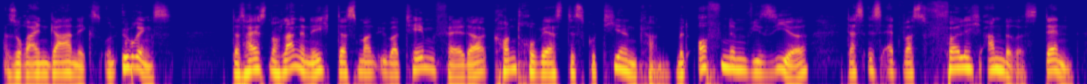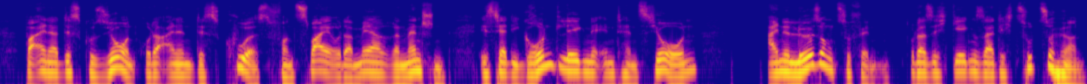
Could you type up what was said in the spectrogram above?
So rein gar nichts. Und übrigens, das heißt noch lange nicht, dass man über Themenfelder kontrovers diskutieren kann. Mit offenem Visier, das ist etwas völlig anderes. Denn bei einer Diskussion oder einem Diskurs von zwei oder mehreren Menschen ist ja die grundlegende Intention, eine Lösung zu finden oder sich gegenseitig zuzuhören.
